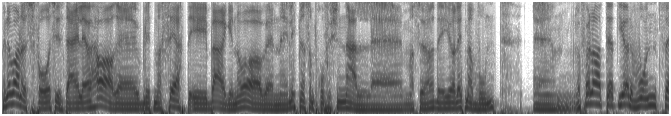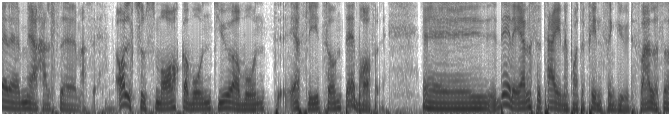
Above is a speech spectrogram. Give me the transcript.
Men det var noe forholdsvis deilig. Jeg har eh, blitt massert i Bergen nå av en eh, litt mer sånn profesjonell massør. Det gjør litt mer vondt. Jeg føler at, at gjør det vondt, så er det mer helsemessig. Alt som smaker vondt, gjør vondt, er slitsomt, det er bra for deg. Det er det eneste tegnet på at det fins en gud, for ellers så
